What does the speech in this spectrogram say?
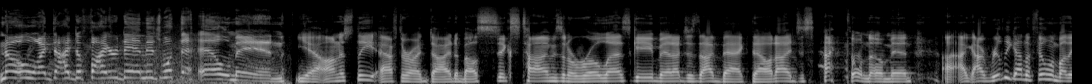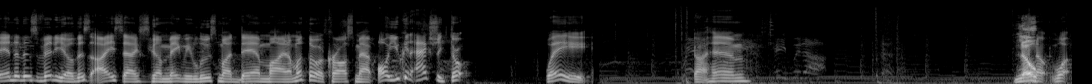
No, I died to fire damage. What the hell, man? Yeah, honestly, after I died about six times in a row last game, man, I just I backed out. I just I don't know, man. I I really got a feeling by the end of this video, this ice axe is gonna make me lose my damn mind. I'm gonna throw a cross map. Oh, you can actually throw. Wait, got him. Nope. No, what?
